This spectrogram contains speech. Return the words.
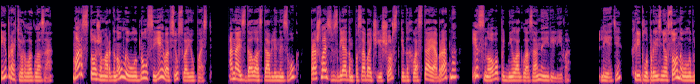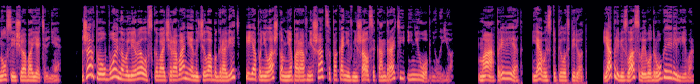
и протерла глаза. Марс тоже моргнул и улыбнулся ей во всю свою пасть. Она издала сдавленный звук, прошлась взглядом по собачьей шорстке до хвоста и обратно и снова подняла глаза на Ирелива. «Леди», — хрипло произнес он и улыбнулся еще обаятельнее. Жертва убойного лиреловского очарования начала багроветь, и я поняла, что мне пора вмешаться, пока не вмешался Кондратий и не обнял ее. «Ма, привет!» Я выступила вперед. Я привезла своего друга Эрелива.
